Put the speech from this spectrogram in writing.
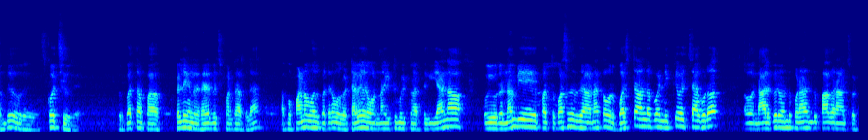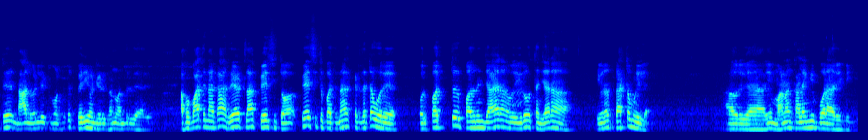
வந்து ஒரு ஸ்கோச் இவர். இவர் பார்த்தா ப பிள்ளைங்களை நிறைய பேச்சு பண்ணுறாப்புல அப்போ பண்ணும்போது பார்த்தீங்கன்னா ஒரு டவேர் ஒன்றா இட்டு போயிட்டு வரதுக்கு ஏன்னா இவரை நம்பி பத்து பசங்க இருக்கானாக்கா ஒரு பஸ் ஸ்டாண்டில் போய் நிற்க வச்சா கூட ஒரு நாலு பேர் வந்து கொண்டாந்து பார்க்குறான்னு சொல்லிட்டு நாலு வண்டி இட்டு போட்டு பெரிய வண்டி எடுக்கணும்னு வந்துருக்காரு. அப்போ பார்த்தீங்கன்னாக்கா ரேட்லாம் பேசிட்டோம். பேசிட்டு பார்த்தீங்கன்னா கிட்டத்தட்ட ஒரு ஒரு பத்து பதினஞ்சாயிரம் ஒரு இருபத்தஞ்சாயிரம் இவரால் கட்ட முடியல. அவருக்கு மனம் கலங்கி போகிறாரு இன்றைக்கி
